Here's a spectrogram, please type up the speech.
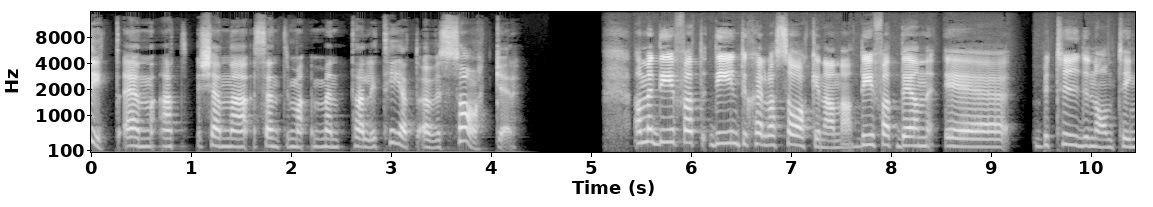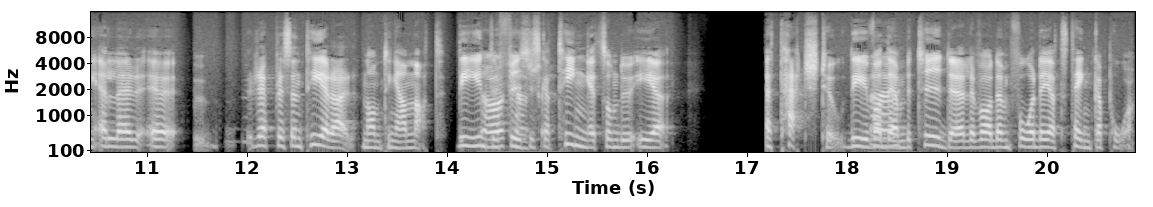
Fattigt än att känna sentimentalitet över saker? ja, men det är för att det är inte själva saken, Anna. Det är för att den eh, betyder någonting eller eh, representerar någonting annat. Det är ju inte Ja, fysiska tinget som du är attached to. Det är vad Nej. den betyder eller vad den får dig att tänka på.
